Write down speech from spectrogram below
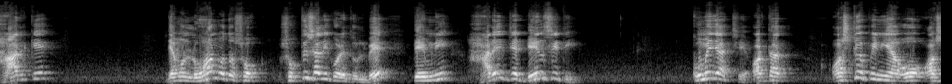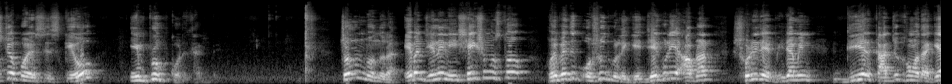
হাড়কে যেমন লোহার মতো শক্তিশালী করে তুলবে, তেমনি হাড়ের যে ডেনসিটি কমে যাচ্ছে, অর্থাৎ অস্টিওপিনিয়া ও অস্টিওপোরেসিসকেও ইমপ্রুভ করে থাকবে। চলুন বন্ধুরা, এবার জেনে নিই সেই সমস্ত হোমিওপ্যাথিক ওষুধগুলিকে, যেগুলি আপনার শরীরে ভিটামিন ডি এর কার্যক্ষমতাকে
